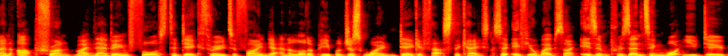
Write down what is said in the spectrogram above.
and upfront, right? They're being forced to dig through to find it, and a lot of people just won't dig if that's the case. So, if your website isn't presenting what you do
